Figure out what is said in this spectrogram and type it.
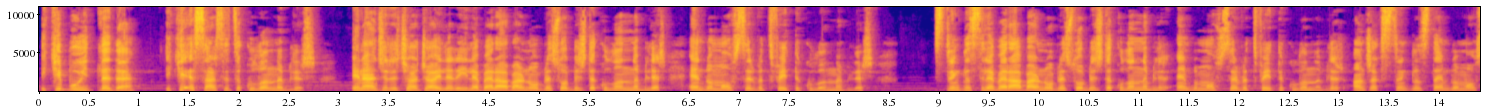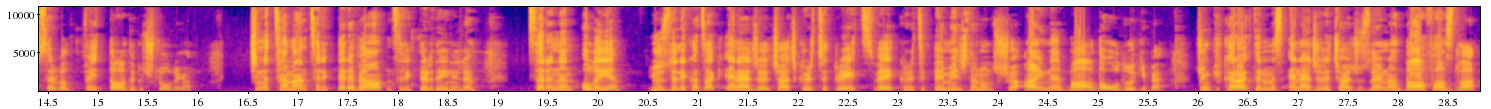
İki build'le de iki eser seti kullanılabilir. Enerji recharge ayları ile beraber Noblesse Oblige'de kullanılabilir, Emblem of Servant Fate'de kullanılabilir. Stringless ile beraber Noblesse Oblige'de kullanılabilir, Emblem of Servant Fate'de kullanılabilir. Ancak Stringless'da Emblem of Servant Fate daha da güçlü oluyor. Şimdi temel triklere ve alt niteliklere değinelim. Sarı'nın olayı yüzdelik atak, enerji recharge, kritik rate ve kritik damage'den oluşuyor. Aynı Baal'da olduğu gibi. Çünkü karakterimiz enerji recharge üzerinden daha fazla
